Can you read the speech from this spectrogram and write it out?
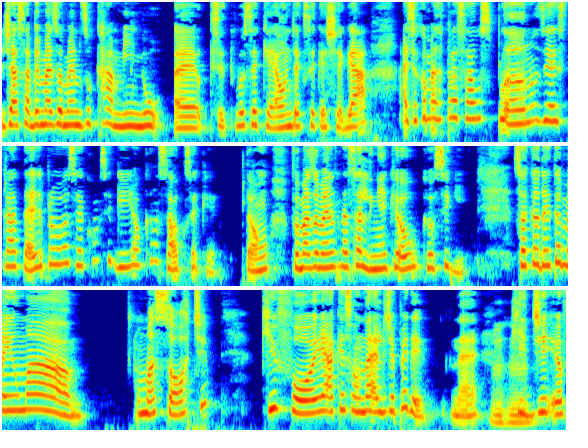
já sabe mais ou menos o caminho é, que você- que você quer, onde é que você quer chegar, aí você começa a traçar os planos e a estratégia para você conseguir alcançar o que você quer. Então, foi mais ou menos nessa linha que eu, que eu segui. Só que eu dei também uma, uma sorte, que foi a questão da LGPD, né? Uhum. Que de- eu-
